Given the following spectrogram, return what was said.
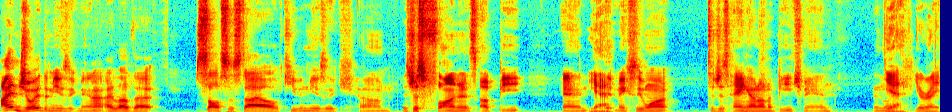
I enjoyed the music, man. I, I love that salsa style Cuban music. Um, it's just fun and it's upbeat, and Yeah. it makes you want to just hang out on a beach, man. And like, Yeah, you're right.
